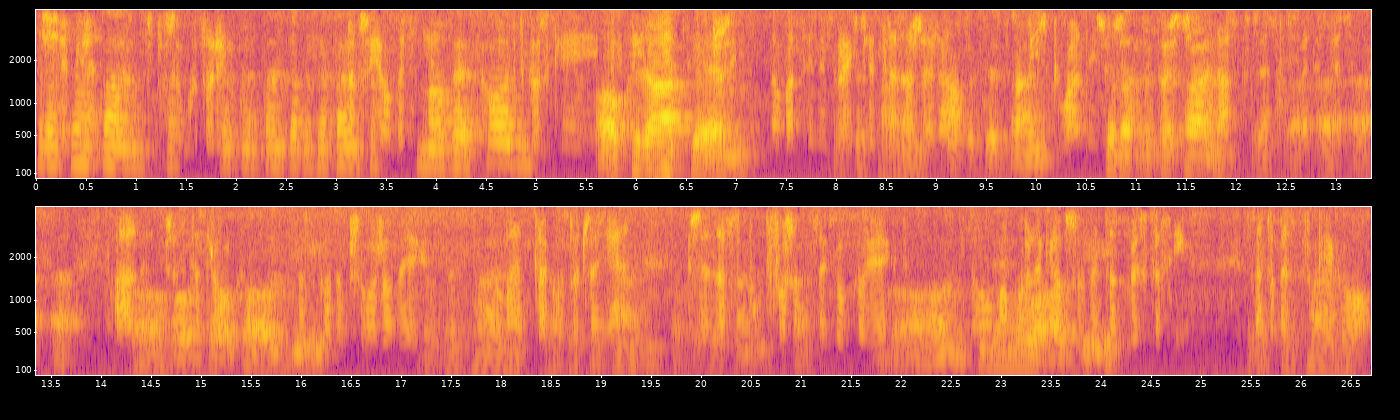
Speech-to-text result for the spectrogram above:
Proszę Państwa, proszę Państwa, proszę Państwa, może chodzić okrakiem. innowacyjnym projekcie Proszę trenażera Państwa, proszę Państwa, trzeba, proszę Państwa. Ale przez ten chodzi. za zgodą przełożonych zbudowałem tak otoczenie, że za współtworzącego projekt no, mam kolegę absolwenta z WSK SIM. Natomiast drugiego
